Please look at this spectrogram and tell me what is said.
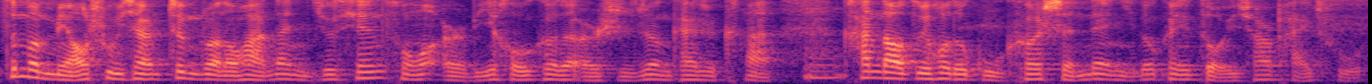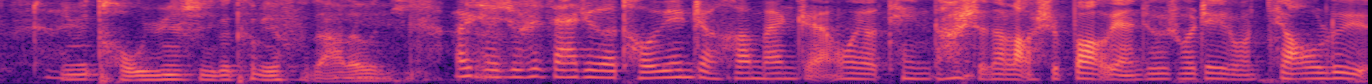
这么描述一下症状的话，那你就先从耳鼻喉科的耳石症开始看，看到最后的骨科、神内，你都可以走一圈排除，因为头晕是一个特别复杂的问题。而且就是在这个头晕整合门诊，我有听当时的老师抱怨，就是说这种焦虑，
